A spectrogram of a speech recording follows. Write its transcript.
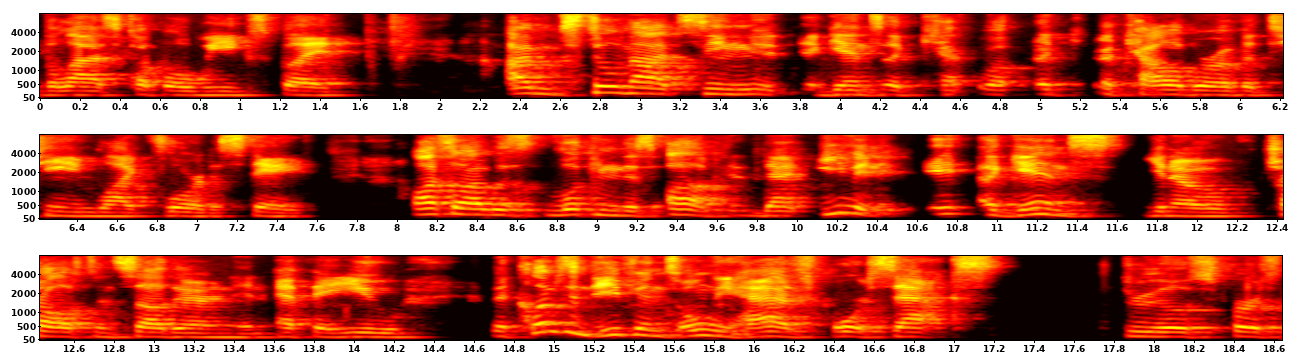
the last couple of weeks, but I'm still not seeing it against a, a, a caliber of a team like Florida State. Also, I was looking this up that even it, against you know Charleston Southern and FAU, the Clemson defense only has four sacks through those first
